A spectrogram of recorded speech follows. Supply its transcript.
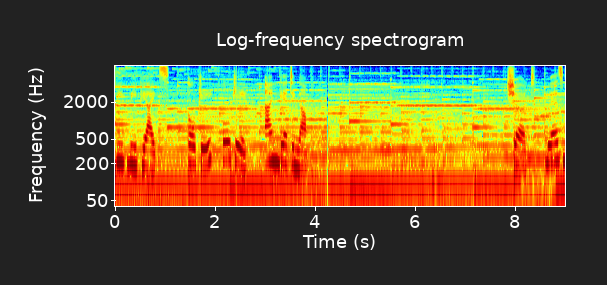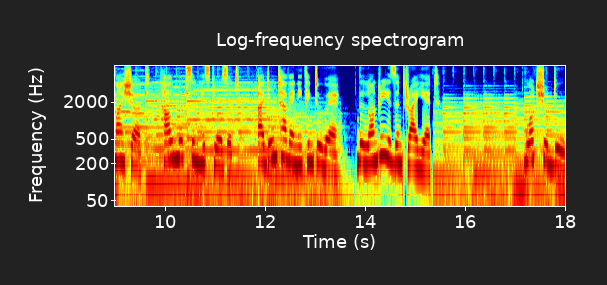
Beep beep yikes. Okay, okay. I'm getting up. Shirt. Where's my shirt? Howl looks in his closet? I don't have anything to wear. The laundry isn't dry yet. What should do?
